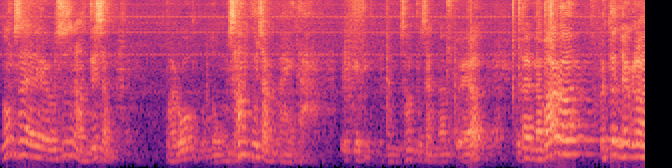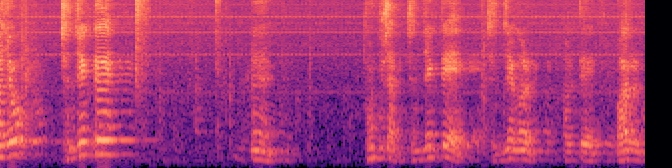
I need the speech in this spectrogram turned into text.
농사에 없어서는 안 되잖아. 바로 농산부 장관이다. 이렇게 돼. 농산부 장관 거야. 그 다음에 말은 어떤 역할을 하죠? 전쟁 때, 예, 동부장, 전쟁 때, 전쟁을 할 때 말을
